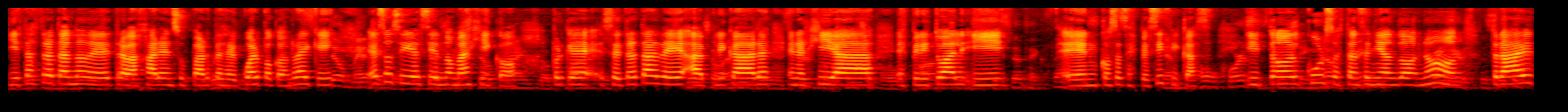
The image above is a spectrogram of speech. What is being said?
y estás tratando de trabajar en sus partes del cuerpo con Reiki, eso sigue siendo mágico porque se trata de aplicar energía espiritual y en cosas específicas. Y todo el curso está enseñando, no, trae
